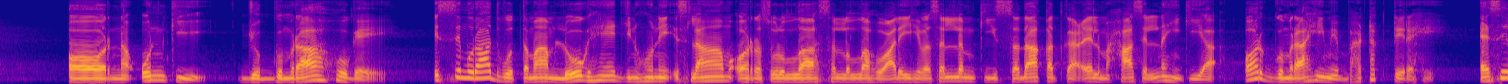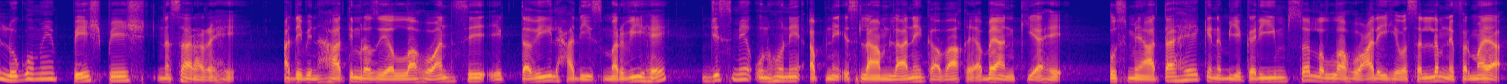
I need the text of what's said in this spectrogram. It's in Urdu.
اور نہ ان کی جو گمراہ ہو گئے۔ اس سے مراد وہ تمام لوگ ہیں جنہوں نے اسلام اور رسول اللہ صلی اللہ علیہ وسلم کی صداقت کا علم حاصل نہیں کیا اور گمراہی میں بھٹکتے رہے۔ ایسے لوگوں میں پیش پیش نصارہ رہے۔ ادی بن حاتم رضی اللہ عنہ سے ایک طویل حدیث مروی ہے، جس میں انہوں نے اپنے اسلام لانے کا واقعہ بیان کیا ہے۔ اس میں آتا ہے کہ نبی کریم صلی اللہ علیہ وسلم نے فرمایا،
